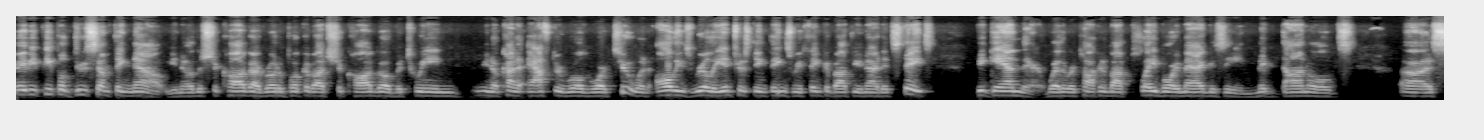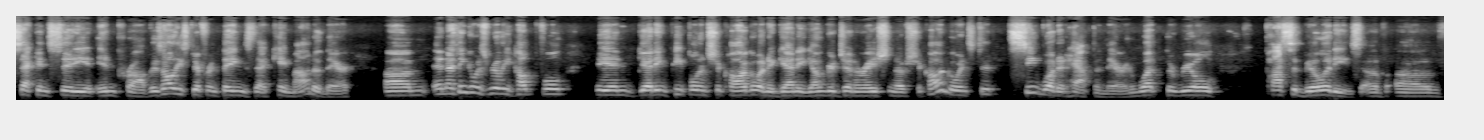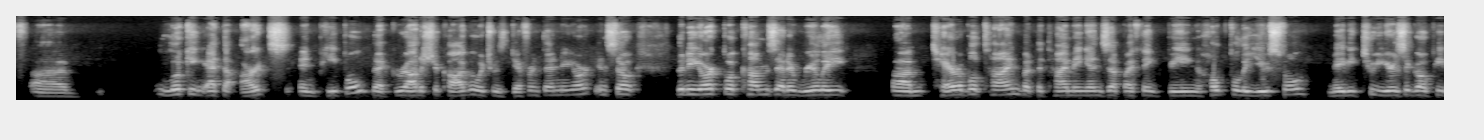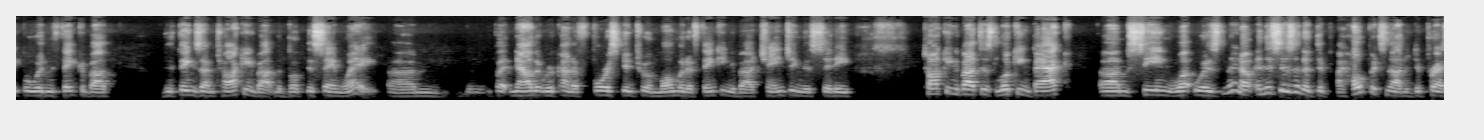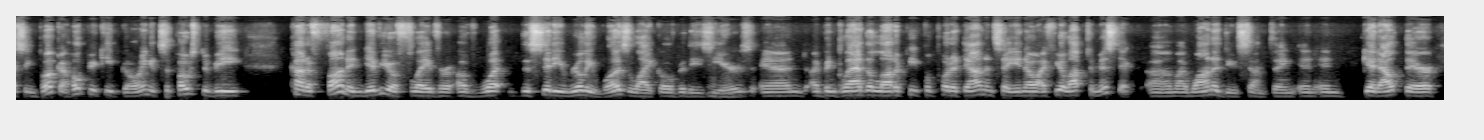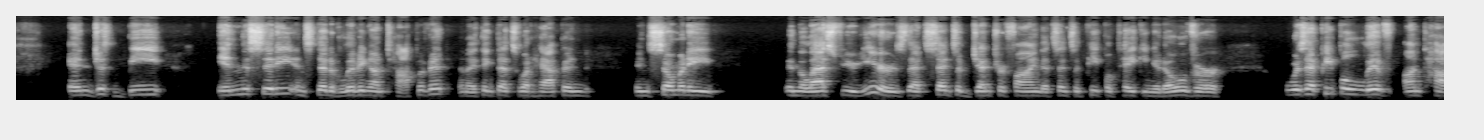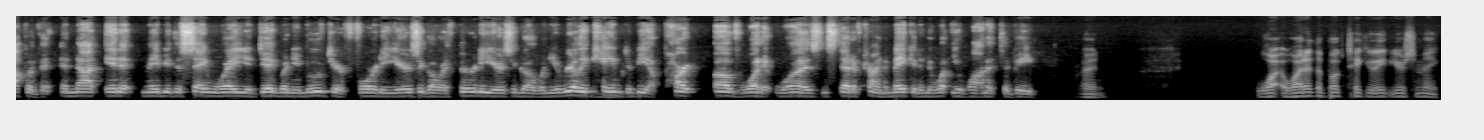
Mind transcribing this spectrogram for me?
maybe people do something now. You know, the Chicago, I wrote a book about Chicago between, you know, kind of after World War II when all these really interesting things we think about the United States began there, whether we're talking about Playboy magazine, McDonald's, uh, Second City and improv. There's all these different things that came out of there. Um, and I think it was really helpful in getting people in Chicago and again, a younger generation of Chicagoans to see what had happened there and what the real possibilities of, of uh, looking at the arts and people that grew out of Chicago, which was different than New York. And so the New York book comes at a really um, terrible time, but the timing ends up, I think, being hopefully useful. Maybe two years ago, people wouldn't think about the things I'm talking about in the book the same way. Um, but now that we're kind of forced into a moment of thinking about changing the city, talking about this, looking back, um, seeing what was, you know, and this isn't a, I hope it's not a depressing book. I hope you keep going. It's supposed to be kind of fun and give you a flavor of what the city really was like over these mm-hmm. years. And I've been glad that a lot of people put it down and say, you know, I feel optimistic. Um, I want to do something and, and get out there and just be in the city instead of living on top of it. And I think that's what happened in so many in the last few years. That sense of gentrifying, that sense of people taking it over, was that people live on top of it and not in it maybe the same way you did when you moved here 40 years ago or 30 years ago when you really came to be a part of what it was instead of trying to make it into what you want it to be. Right. Why, why did the book take you eight years to make?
